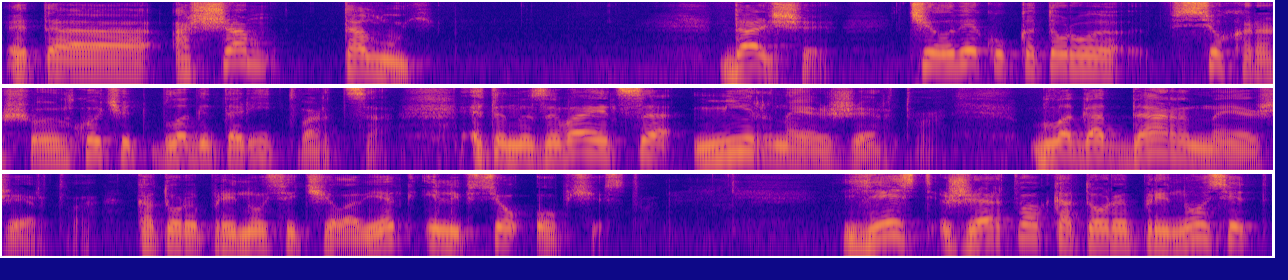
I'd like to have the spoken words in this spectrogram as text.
Это Ашам Талуй. Дальше – человеку, у которого все хорошо, он хочет благодарить Творца. Это называется мирная жертва, благодарная жертва, которую приносит человек или все общество. Есть жертва, которая приносит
